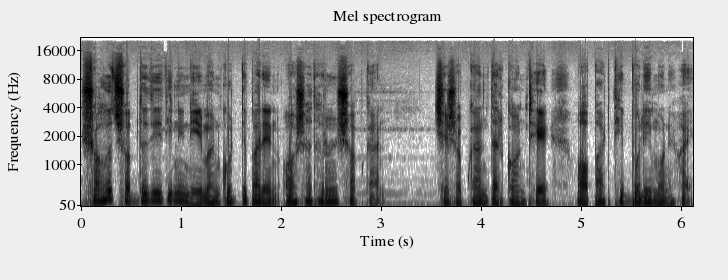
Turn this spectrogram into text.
সহজ শব্দ দিয়ে তিনি নির্মাণ করতে পারেন অসাধারণ সব গান। সেসব গান তার কণ্ঠে অপার্থিব বলেই মনে হয়।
